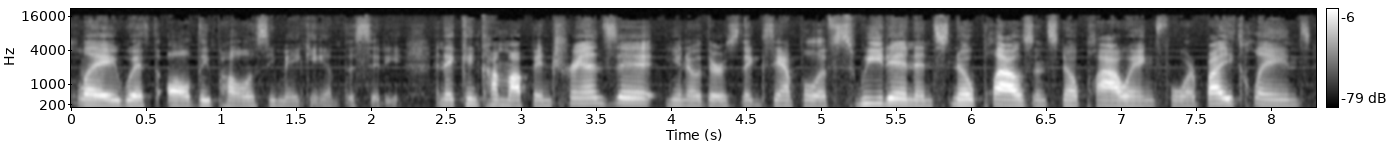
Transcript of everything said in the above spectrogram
play with all the policy making of the city. And it can come up in transit. You know, there's the example of Sweden and snow plows and snow plowing for bike lanes.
